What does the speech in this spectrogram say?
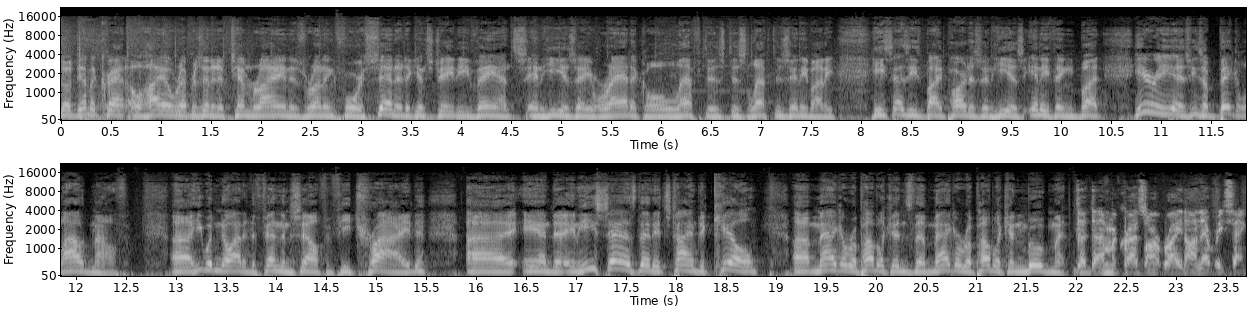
So, Democrat Ohio Representative Tim Ryan is running for Senate against J.D. Vance, and he is a radical leftist, as left as anybody. He says he's bipartisan. He is anything but. Here he is. He's a big loudmouth. Uh, he wouldn't know how to defend himself if he tried, uh, and uh, and he says that it's time to kill uh, MAGA Republicans, the MAGA Republican movement. the Democrats aren't right on everything.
